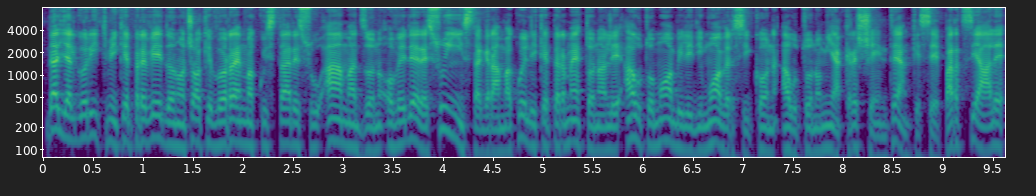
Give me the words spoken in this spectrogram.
Dagli algoritmi che prevedono ciò che vorremmo acquistare su Amazon o vedere su Instagram a quelli che permettono alle automobili di muoversi con autonomia crescente, anche se parziale,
